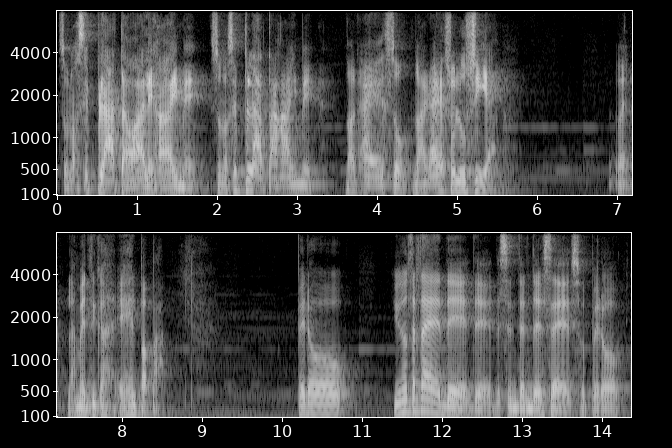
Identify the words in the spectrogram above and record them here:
Eso no hace plata, vale, Jaime. Eso no hace plata, Jaime. No haga eso, no haga eso, Lucía. Bueno, las métricas es el papá. Pero, y uno trata de, de, desentenderse de eso, pero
